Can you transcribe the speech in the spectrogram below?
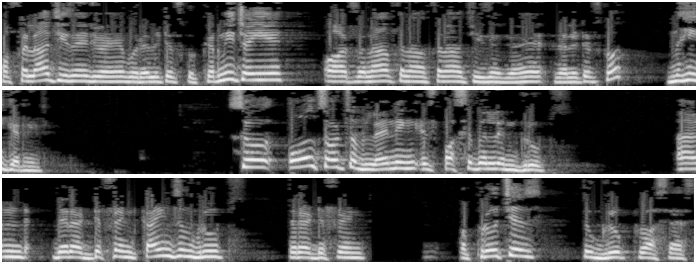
اور فلاں چیزیں جو ہیں، وہ ریلیٹوس کو کرنی چاہیے اور فلاں فلاں فلاں چیزیں جو ہیں ریلیٹوس کو نہیں کرنی چاہیے۔ So all sorts of learning is possible in groups and there are different kind of groups there are different approaches to group process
